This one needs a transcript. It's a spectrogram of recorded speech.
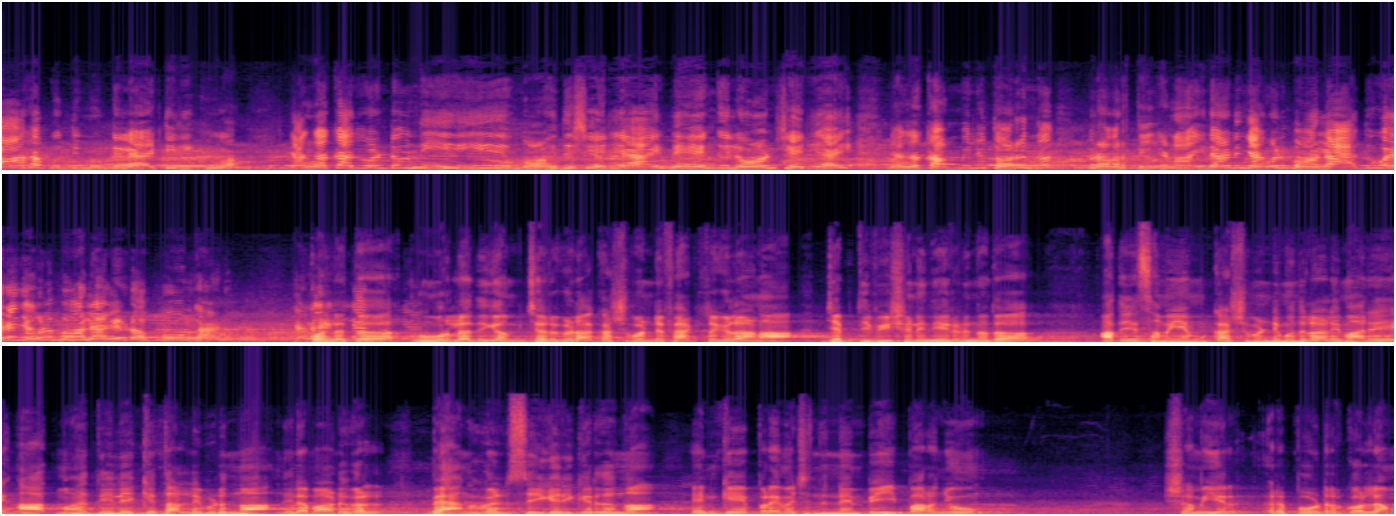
ആകെ ബുദ്ധിമുട്ടിലായിട്ടിരിക്കുക. ഞങ്ങൾക്ക് അതുകൊണ്ട് ഈ ഇത് ശരിയായി ബാങ്ക് ലോൺ ശരിയായി ഞങ്ങൾ കമ്പനി തുറന്ന് പ്രവർത്തിക്കണം. ഇതാണ് ഞങ്ങൾ മോല അതുവരെ ഞങ്ങൾ മോലാളിയുടെ ഒപ്പവും കാണും. കൊല്ലത്ത് നൂറിലധികം ചെറുകിട കശുവണ്ടി ഫാക്ടറികളാണ് ജപ്തി ഭീഷണി നേരിടുന്നത്. അതേസമയം കശുവണ്ടി മുതലാളിമാരെ ആത്മഹത്യയിലേക്ക് തള്ളിവിടുന്ന നിലപാടുകൾ ബാങ്കുകൾ സ്വീകരിക്കരുതെന്ന് എൻ കെ പ്രേമചന്ദ്രൻ എം പറഞ്ഞു. ഷമീർ റിപ്പോർട്ടർ കൊല്ലം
